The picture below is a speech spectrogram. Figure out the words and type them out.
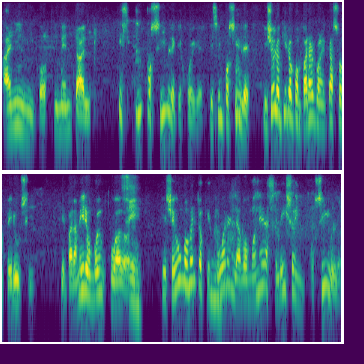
anímico y mental que es imposible que juegue, es imposible. Y yo lo quiero comparar con el caso Peruzzi, que para mí era un buen jugador, sí que llegó un momento que jugar en la bombonera se le hizo imposible.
